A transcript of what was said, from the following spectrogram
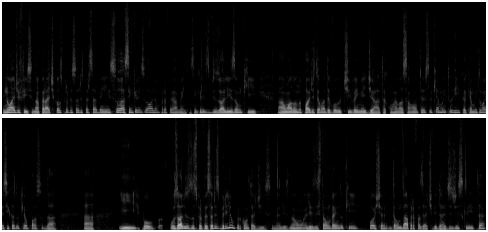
E não é difícil. Na prática, os professores percebem isso assim que eles olham para a ferramenta, assim que eles visualizam que ah, um aluno pode ter uma devolutiva imediata com relação a um texto que é muito rica, que é muito mais rica do que eu posso dar. Ah, e tipo, os olhos dos professores brilham por conta disso. Né? Eles, não, eles estão vendo que, poxa, então dá para fazer atividades de escrita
